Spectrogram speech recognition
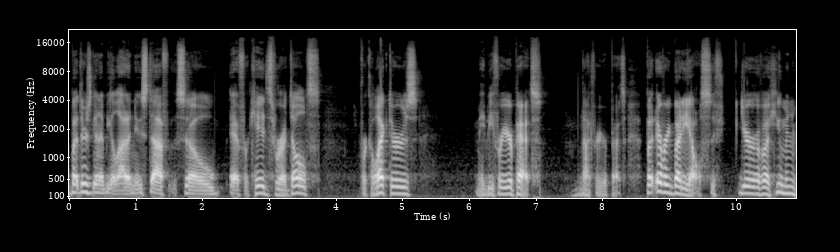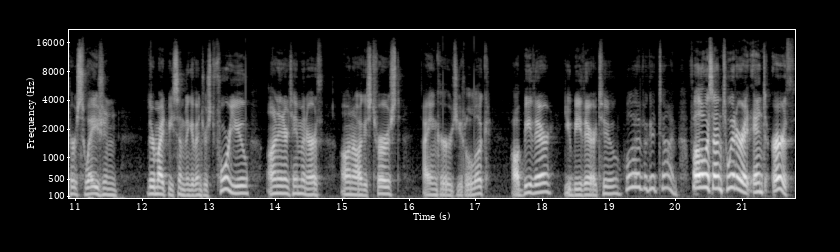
But there's going to be a lot of new stuff. So eh, for kids, for adults, for collectors, maybe for your pets. Not for your pets, but everybody else. If you're of a human persuasion, there might be something of interest for you on Entertainment Earth on August 1st. I encourage you to look. I'll be there. You be there too. We'll have a good time. Follow us on Twitter at Ent Earth.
